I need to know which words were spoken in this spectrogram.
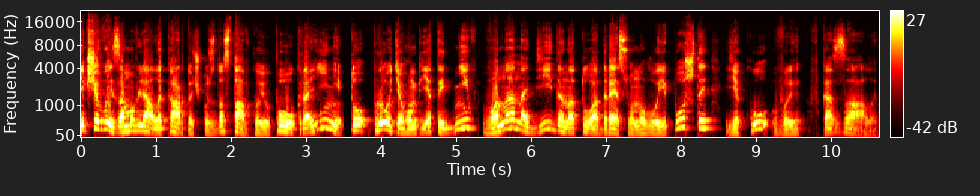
Якщо ви замовляли карточку з доставкою по Україні, то протягом 5 днів вона надійде на ту адресу нової пошти, яку ви вказали.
